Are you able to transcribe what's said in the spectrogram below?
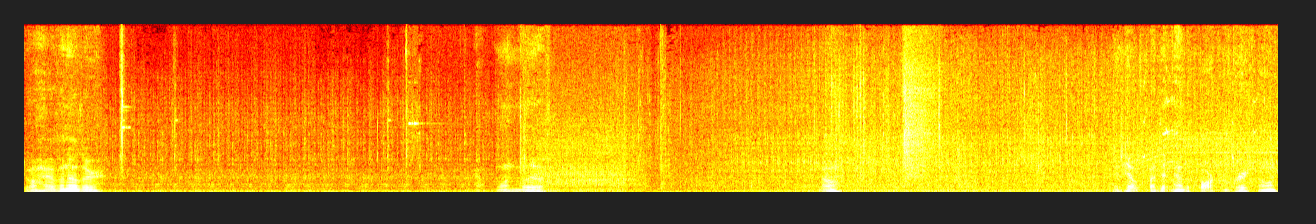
Do I have another? Got one left. Oh. It'd help if I didn't have the parking brake on.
